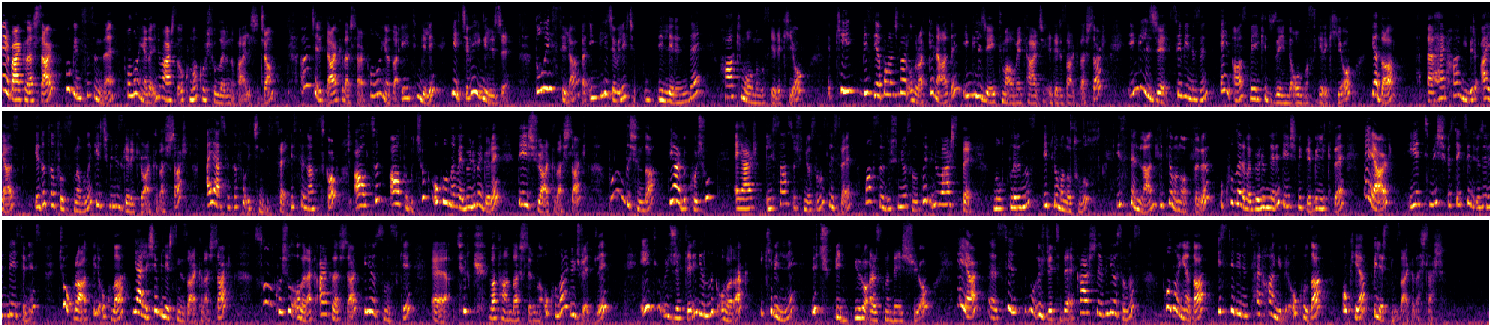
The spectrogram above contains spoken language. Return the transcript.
Merhaba arkadaşlar. Bugün sizinle Polonya'da üniversite okuma koşullarını paylaşacağım. Öncelikle arkadaşlar Polonya'da eğitim dili Lehçe ve İngilizce. Dolayısıyla İngilizce ve Lehçe dillerinde hakim olmanız gerekiyor. Ki biz yabancılar olarak genelde İngilizce eğitim almayı tercih ederiz arkadaşlar. İngilizce seviyenizin en az B2 düzeyinde olması gerekiyor. Ya da e, herhangi bir IELTS ya da TOEFL sınavını geçmeniz gerekiyor arkadaşlar. IELTS ve TOEFL için ise istenen skor 6, 6,5 okuluna ve bölüme göre değişiyor arkadaşlar. Bunun dışında diğer bir koşul eğer lisans düşünüyorsanız lise, master düşünüyorsanız da üniversite notlarınız, diploma notunuz, istenilen diploma notları okullara ve bölümlere değişmekle birlikte eğer 70 ve 80 üzerindeyseniz çok rahat bir okula yerleşebilirsiniz arkadaşlar. Son koşul olarak arkadaşlar biliyorsunuz ki e, Türk vatandaşlarına okullar ücretli. Eğitim ücretleri yıllık olarak 2000 ile 3000 euro arasında değişiyor. Eğer e, siz bu ücreti de karşılayabiliyorsanız Polonya'da istediğiniz herhangi bir okulda okuyabilirsiniz arkadaşlar.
